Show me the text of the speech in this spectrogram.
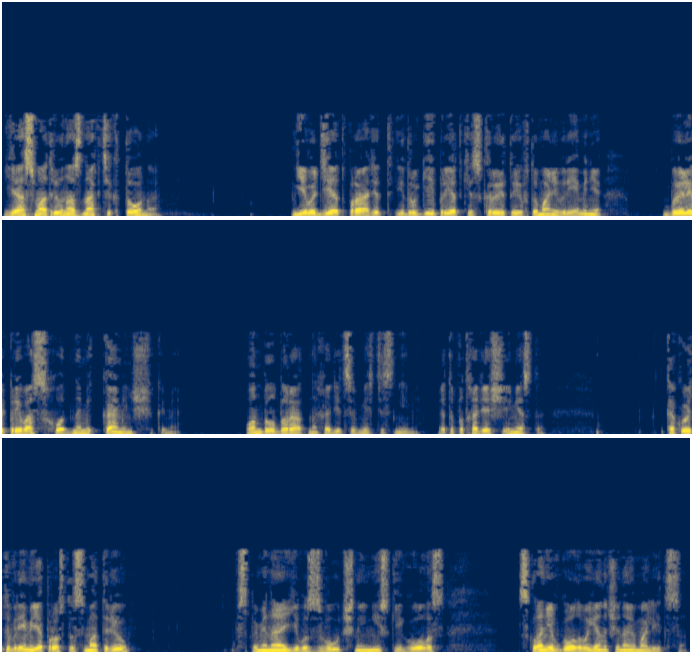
Я смотрю на знак тектона. Его дед, прадед и другие предки, скрытые в тумане времени, были превосходными каменщиками. Он был бы рад находиться вместе с ними. Это подходящее место. Какое-то время я просто смотрю, вспоминая его звучный низкий голос. Склонив голову, я начинаю молиться.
